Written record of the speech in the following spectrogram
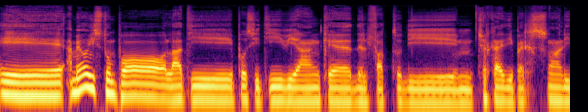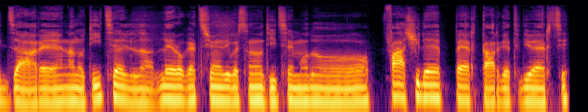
E abbiamo visto un po' lati positivi anche del fatto di mm, cercare di personalizzare la notizia, l'erogazione di questa notizia in modo facile per target diversi.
